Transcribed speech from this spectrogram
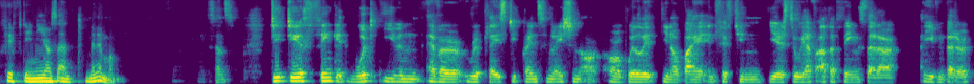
15 years at minimum. Makes sense. Do, do you think it would even ever replace deep brain simulation or, or will it, you know, by in 15 years, do we have other things that are even better?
